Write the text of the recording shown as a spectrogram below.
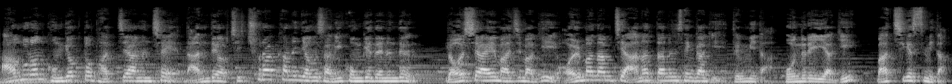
아무런 공격도 받지 않은 채 난데없이 추락하는 영상이 공개되는 등 러시아의 마지막이 얼마 남지 않았다는 생각이 듭니다. 오늘의 이야기 마치겠습니다.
